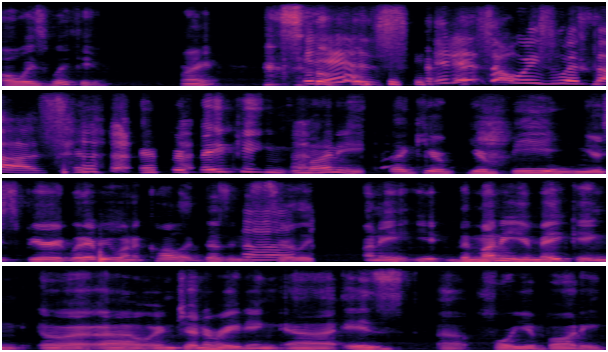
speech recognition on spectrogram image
always with you, right? So, it is. It is always with us. and, and, for making money, like your your being, your spirit, whatever you want to call it, doesn't uh-huh. Money. You, the money you're making uh, uh, and generating uh, is uh, for your body.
